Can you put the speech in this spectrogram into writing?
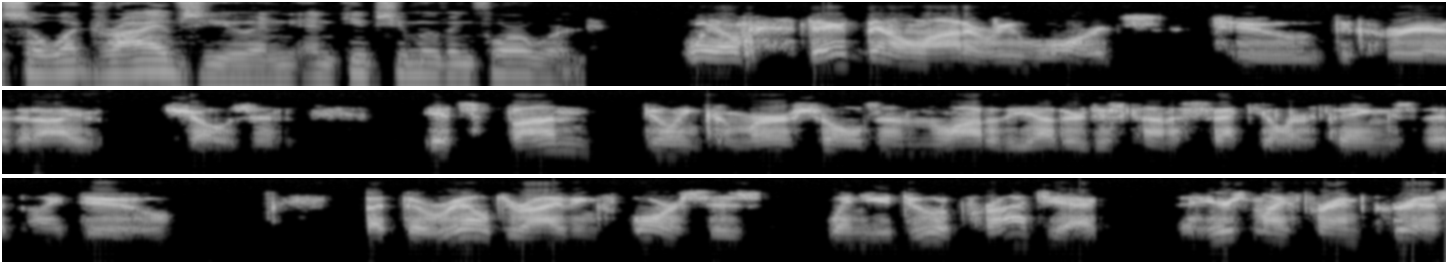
so, what drives you and, and keeps you moving forward? Well, there have been a lot of rewards to the career that I've chosen. It's fun doing commercials and a lot of the other just kind of secular things that I do. But the real driving force is when you do a project here's my friend Chris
